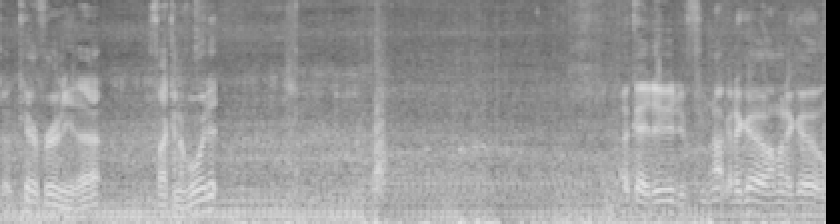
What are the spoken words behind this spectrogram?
don't care for any of that if I can avoid it. Okay, dude, if you're not gonna go, I'm gonna go.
